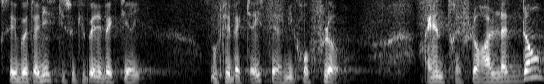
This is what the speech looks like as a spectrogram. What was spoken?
C'est les botanistes qui s'occupaient des bactéries. Donc les bactéries, c'était la microflore. Rien de très floral là-dedans.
